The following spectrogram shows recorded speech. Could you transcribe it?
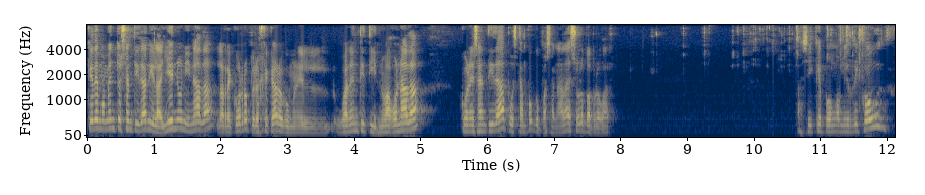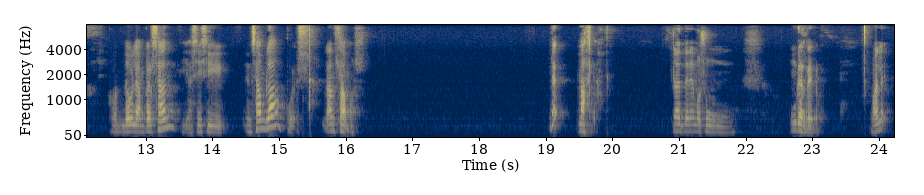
Que de momento esa entidad ni la lleno ni nada, la recorro, pero es que claro, como en el OneEntity no hago nada, con esa entidad pues tampoco pasa nada, es solo para probar. Así que pongo mi recode con doble ampersand y así si ensambla, pues lanzamos. magia. Ya tenemos un guerrero. ¿Vale?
